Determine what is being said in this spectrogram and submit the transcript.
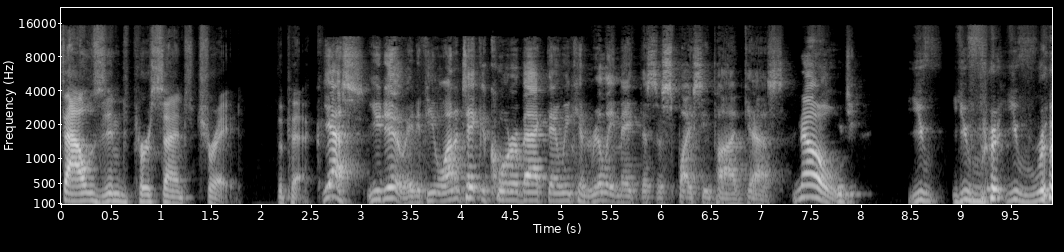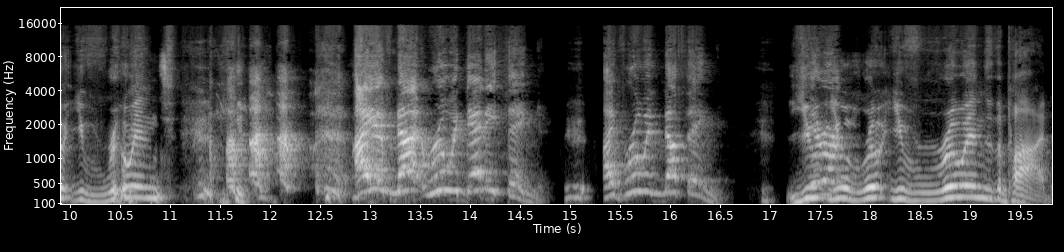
thousand percent trade the pick. Yes, you do. And if you want to take a quarterback, then we can really make this a spicy podcast. No, you- you've you've you've you've ruined. I have not ruined anything. I've ruined nothing. You are- you've ru- you've ruined the pod.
